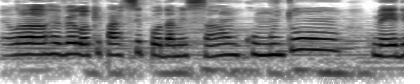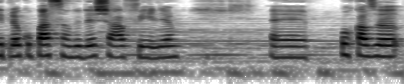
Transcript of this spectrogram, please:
Ela revelou que participou da missão com muito medo e preocupação de deixar a filha é, por causa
